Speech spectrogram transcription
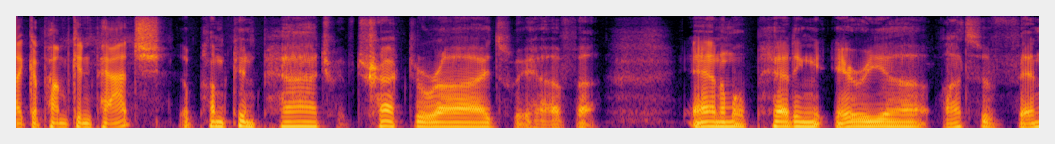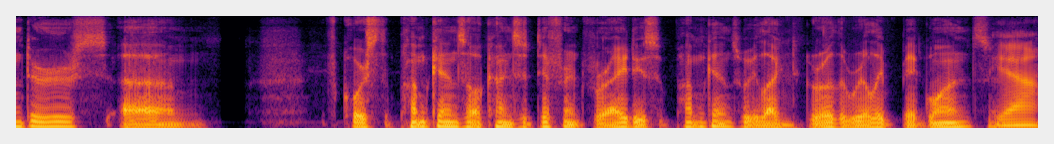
like a pumpkin patch. A pumpkin patch we have tractor rides we have uh, animal petting area lots of vendors um, of course the pumpkins all kinds of different varieties of pumpkins we like to grow the really big ones Yeah,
